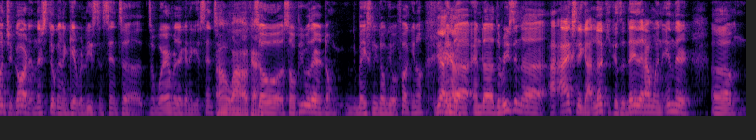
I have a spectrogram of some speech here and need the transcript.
punch a guard and they're still gonna get released and sent to, to wherever they're gonna get sent to. Oh, wow, okay. So so people there don't basically don't give a fuck, you know. Yeah, and, yeah. Uh, and uh, the reason uh, I actually got lucky because the day that I went in there, um,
